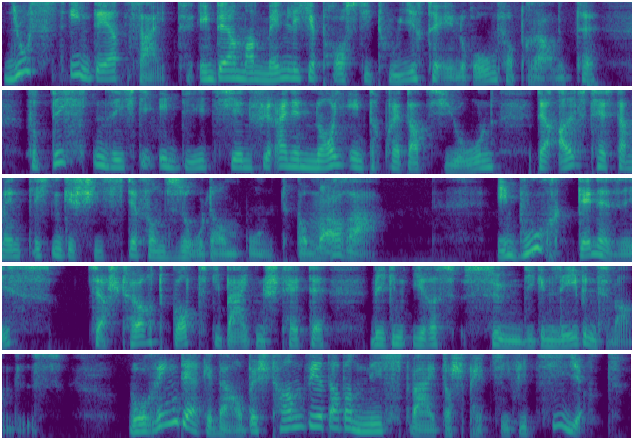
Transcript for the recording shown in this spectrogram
Just in der Zeit, in der man männliche Prostituierte in Rom verbrannte, verdichten sich die Indizien für eine Neuinterpretation der alttestamentlichen Geschichte von Sodom und Gomorra. Im Buch Genesis zerstört Gott die beiden Städte wegen ihres sündigen Lebenswandels. Worin der genau bestand, wird aber nicht weiter spezifiziert.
